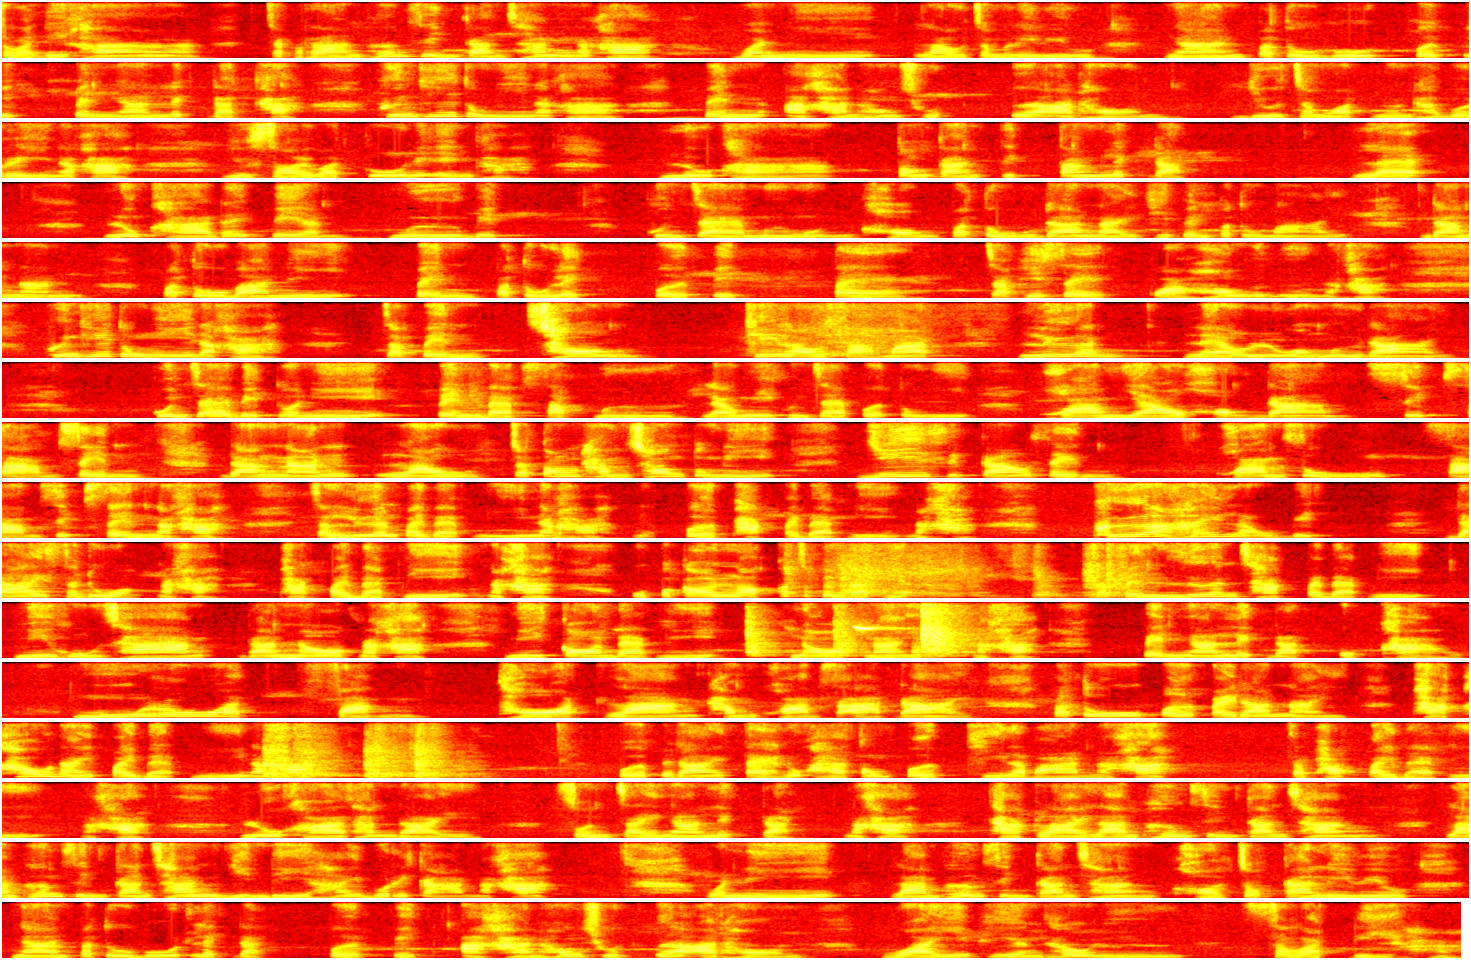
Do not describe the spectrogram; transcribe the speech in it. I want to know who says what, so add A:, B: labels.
A: สวัสดีค่ะ จากร้านเพิ่มสินการช่างนะคะ วันนี้เราจะมารีวิว งานประตูบูธเปิดปิดเป็นงานเหล็กดัดค่ะ พื้นที่ตรงนี้นะคะ เป็นอาคารห้องชุด เอื้ออาทรอยู่จังหวัดนนทบุรีนะคะ อยู่ซอยวัดกู้นี่เองค่ะ ลูกค้าต้องการติดตั้งเหล็กดัด และลูกค้าได้เปลี่ยนมือบิด กุญแจมือหมุนของประตูด้านในที่เป็นประตูไม้ ดังนั้นประตูบานนี้เป็นประตูเหล็กเปิดปิด แต่จะพิเศษกว่าห้องอื่นๆนะคะ พื้นที่ตรงนี้นะคะ จะเป็นช่องที่เราสามารถเลื่อนแล้วล้วงมือได้ กุญแจบิดตัวนี้ เป็นแบบสับมือแล้วมีกุญแจเปิดตรงนี้ ความยาวของด้าม 13 เซน ดังนั้นเราจะต้องทำช่องตรงนี้ 29 เซน ความสูง 30 เซนนะคะ จะเลื่อนไปแบบนี้นะคะเนี่ยเปิดผักไปแบบนี้นะคะ เพื่อให้เราบิดได้สะดวกนะคะ ผักไปแบบนี้นะคะ อุปกรณ์ล็อกก็จะเป็นแบบนี้จะเป็นเลื่อนชักไปแบบนี้ มีหูช้างด้านนอกนะคะ มีกรแบบนี้นอกในนะคะ เป็นงานเหล็กดัดอบขาว มุ้งรวด ฝัง ถอดล้างทำความสะอาดได้ ประตูเปิดไปด้านใน ผักเข้าในไปแบบนี้นะคะ เปิดไปได้แต่ลูกค้าต้องเปิดทีละบานนะคะ จะพับไปแบบนี้นะคะ ลูกค้าท่านใดสนใจงานเหล็กดัดนะคะ ทักไลน์ร้านเพิ่มสินการช่าง ร้านเพิ่มสินการช่างยินดีให้บริการนะคะ วันนี้ร้านเพิ่มสินการช่างขอจบการรีวิว งานประตูบูธเหล็กดัด เปิดปิดอาคารห้องชุดเอื้ออาทร ไว้เพียงเท่านี้ สวัสดีค่ะ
